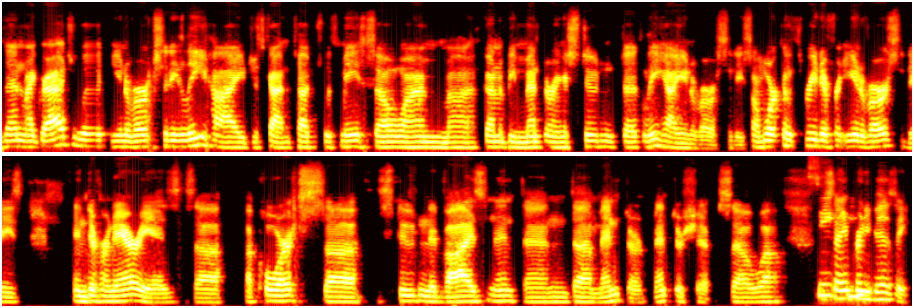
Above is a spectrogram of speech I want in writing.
then my graduate university, Lehigh, just got in touch with me. So I'm uh, going to be mentoring a student at Lehigh University. So I'm working with three different universities in different areas uh, a course, uh, student advisement, and uh, mentor mentorship. So uh, See, staying pretty busy.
